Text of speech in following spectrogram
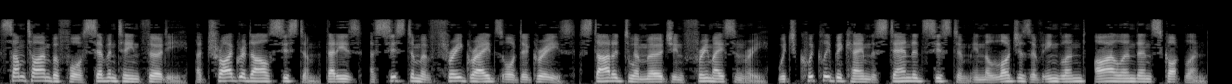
Sometime before 1730, a trigradal system that is, a system of three grades or degrees started to emerge in Freemasonry, which quickly became the standard system in the lodges of England, Ireland and Scotland.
